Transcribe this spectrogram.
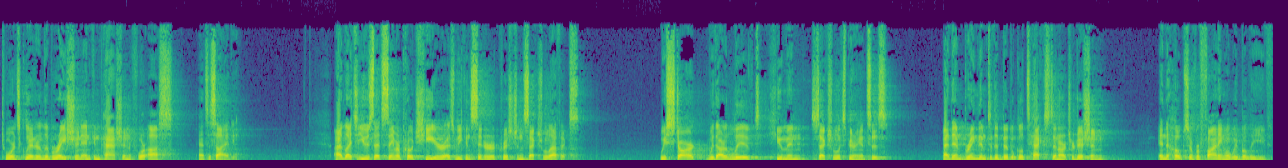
towards greater liberation and compassion for us and society. I'd like to use that same approach here as we consider Christian sexual ethics. We start with our lived human sexual experiences and then bring them to the biblical text and our tradition in the hopes of refining what we believe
